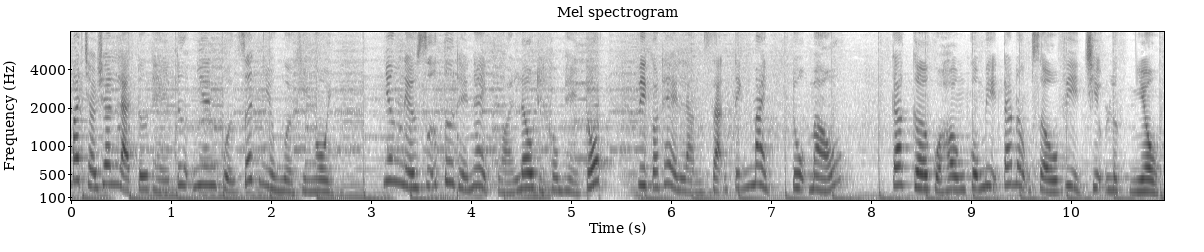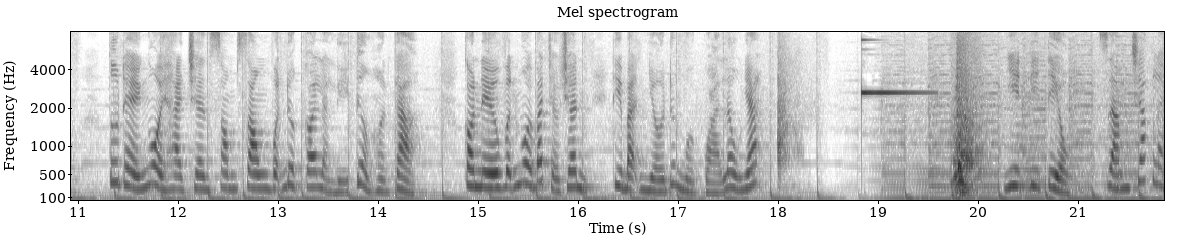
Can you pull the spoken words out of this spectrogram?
Bắt chéo chân là tư thế tự nhiên của rất nhiều người khi ngồi. Nhưng nếu giữ tư thế này quá lâu thì không hề tốt vì có thể làm giãn tĩnh mạch, tụ máu. Các cơ của hông cũng bị tác động xấu vì chịu lực nhiều. Tư thế ngồi hai chân song song vẫn được coi là lý tưởng hơn cả. Còn nếu vẫn ngồi bắt chéo chân thì bạn nhớ đừng ngồi quá lâu nhé. Nhịn đi tiểu Dám chắc là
